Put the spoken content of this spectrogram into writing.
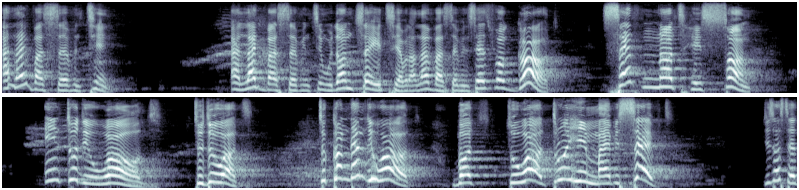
I like verse 17. I like verse 17. We don't say it here, but I like verse 17. It says, For God sent not his Son into the world to do what? To condemn the world, but to what? Through him might be saved. Jesus said,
